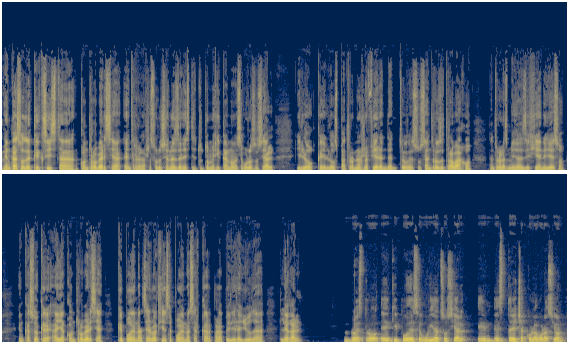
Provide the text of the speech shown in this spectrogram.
En caso de que exista controversia entre las resoluciones del Instituto Mexicano del Seguro Social y lo que los patrones refieren dentro de sus centros de trabajo, dentro de las medidas de higiene y eso, en caso de que haya controversia, ¿qué pueden hacer o a quién se pueden acercar para pedir ayuda legal? Nuestro equipo de seguridad social en estrecha colaboración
